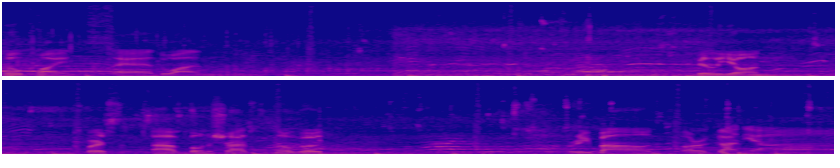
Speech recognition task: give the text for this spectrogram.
Two points and one. Billion. First uh, bonus shot, no good. Rebound, Organia.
